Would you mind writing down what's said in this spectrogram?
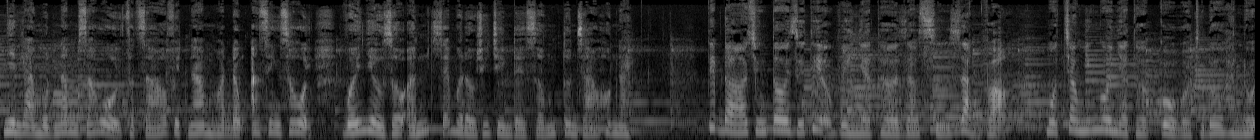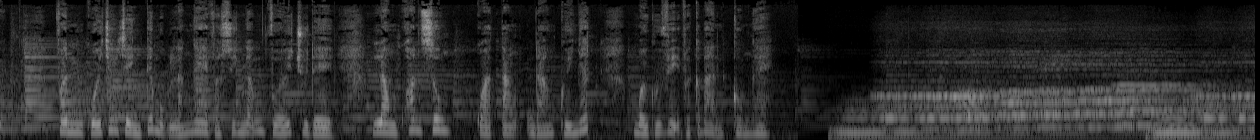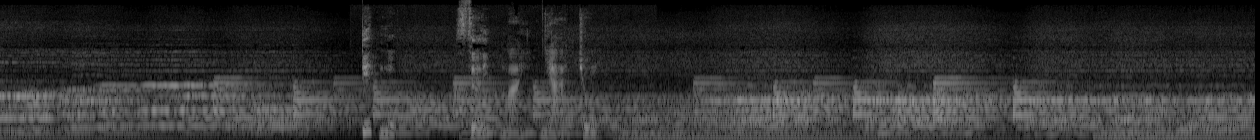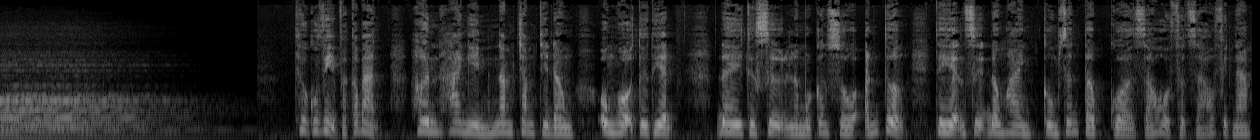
Nhìn lại một năm Giáo hội Phật giáo Việt Nam hoạt động an sinh xã hội với nhiều dấu ấn sẽ mở đầu chương trình đời sống tôn giáo hôm nay. Tiếp đó chúng tôi giới thiệu về nhà thờ giáo sứ Giảng Võ, một trong những ngôi nhà thờ cổ ở thủ đô Hà Nội. Phần cuối chương trình tiếp mục lắng nghe và suy ngẫm với chủ đề Lòng khoan dung, quà tặng đáng quý nhất. Mời quý vị và các bạn cùng nghe. Tiết mục Dưới mái nhà chung Thưa quý vị và các bạn, hơn 2.500 tỷ đồng ủng hộ từ thiện. Đây thực sự là một con số ấn tượng, thể hiện sự đồng hành cùng dân tộc của Giáo hội Phật giáo Việt Nam.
